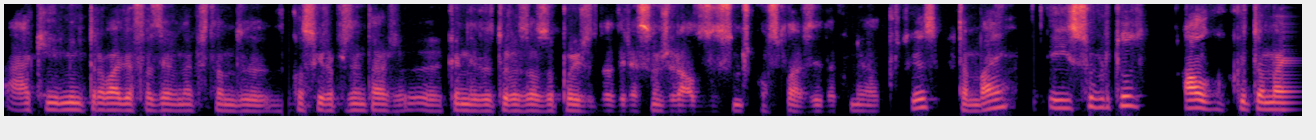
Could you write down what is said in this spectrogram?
Há aqui muito trabalho a fazer na questão de conseguir apresentar eh, candidaturas aos apoios da Direção-Geral dos Assuntos Consulares e da Comunidade Portuguesa também. E, sobretudo, Algo que também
